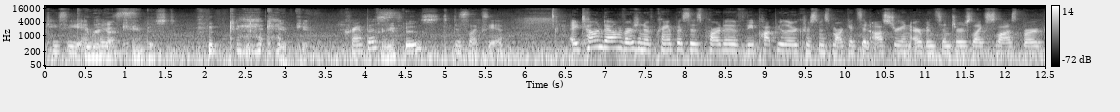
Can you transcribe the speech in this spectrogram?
Casey and Ever got his campused? camp, camp. Krampus. Krampus? dyslexia. A toned down version of Krampus is part of the popular Christmas markets in Austrian urban centers like Schlossberg.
